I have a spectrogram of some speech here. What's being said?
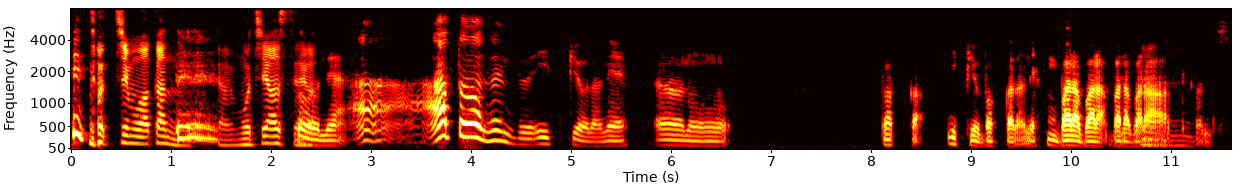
どっちもわかんない持ち合わせてそうね。ああとは全部一票だね。あの、ばっか。一票ばっかだね。もうバラバラ、バラバラって感じ。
